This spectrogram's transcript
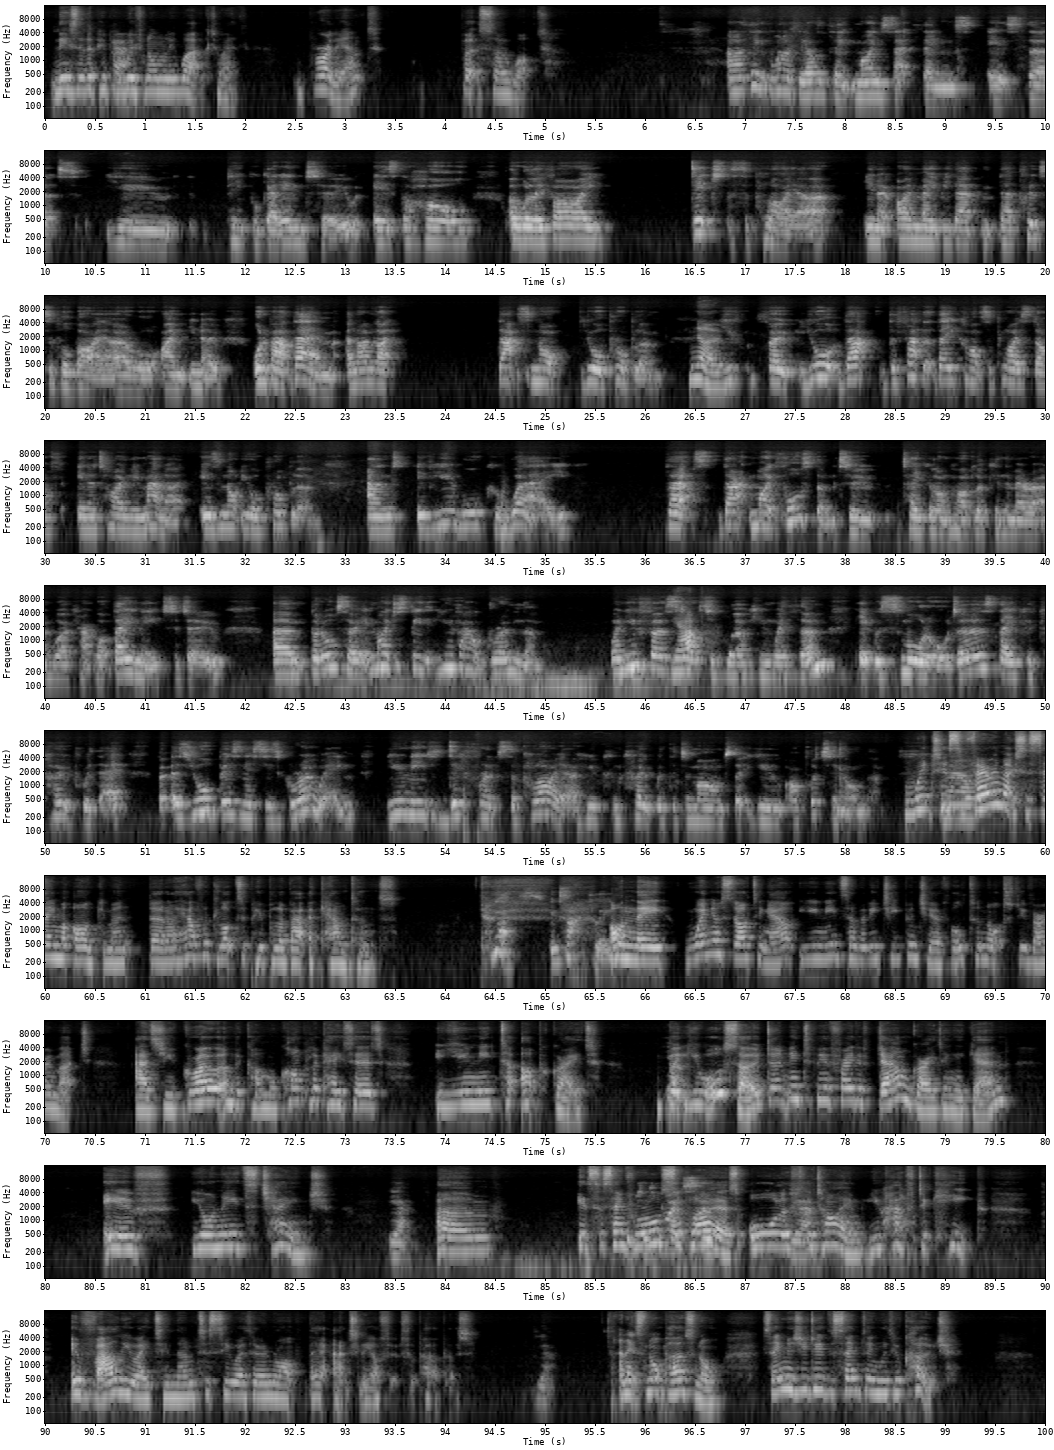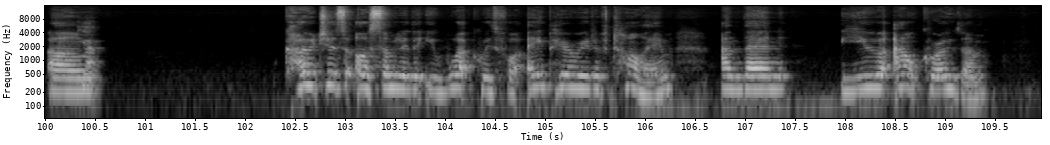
These are the people yeah. we've normally worked with. Brilliant. But so what? And I think one of the other thing mindset things is that you people get into is the whole, oh well, if I ditch the supplier, you know, I may be their their principal buyer, or I'm, you know, what about them? And I'm like, that's not your problem. No. You so your that the fact that they can't supply stuff in a timely manner is not your problem. And if you walk away, that's that might force them to take a long hard look in the mirror and work out what they need to do. Um, but also it might just be that you've outgrown them. When you first yep. started working with them, it was small orders, they could cope with it. But as your business is growing, you need a different supplier who can cope with the demands that you are putting on them. Which is now, very much the same argument that I have with lots of people about accountants. Yes, exactly. on the when you're starting out, you need somebody cheap and cheerful to not do very much. As you grow and become more complicated, you need to upgrade. Yeah. But you also don't need to be afraid of downgrading again if your needs change. Yeah. Um, it's the same Which for all suppliers so, all of yeah. the time. You have to keep evaluating them to see whether or not they actually are fit for purpose. Yeah. And it's not personal. Same as you do the same thing with your coach. Um, yeah. Coaches are somebody that you work with for a period of time and then you outgrow them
